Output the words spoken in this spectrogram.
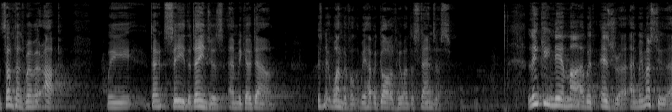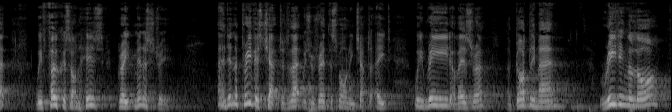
And sometimes when we're up, we don't see the dangers and we go down. Isn't it wonderful that we have a God who understands us? Linking Nehemiah with Ezra, and we must do that, we focus on his great ministry. And in the previous chapter to that which was read this morning, chapter 8, we read of Ezra, a godly man, reading the law,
